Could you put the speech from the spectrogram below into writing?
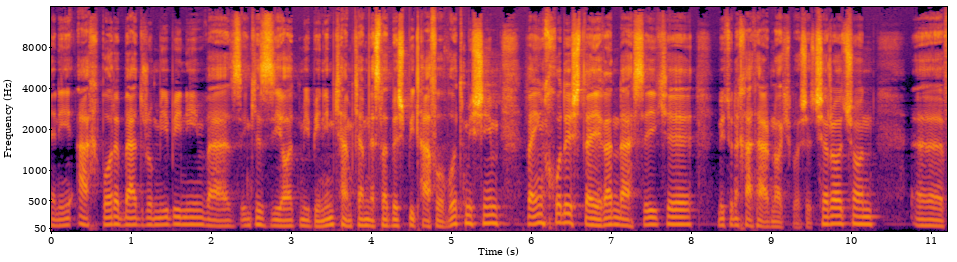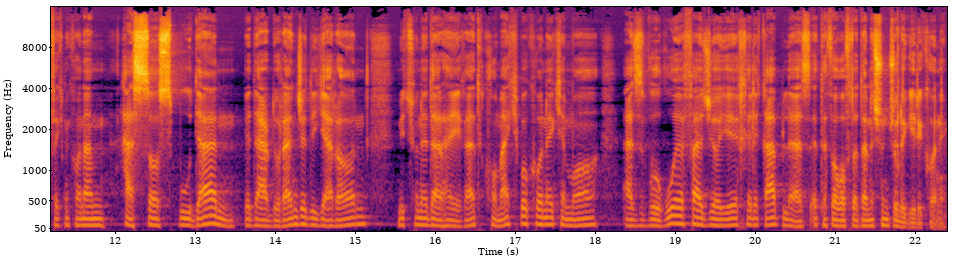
یعنی اخبار بد رو می‌بینیم و از اینکه زیاد می‌بینیم کم کم نسبت بهش بی تفاوت میشیم و این خودش دقیقا لحظه ای که می‌تونه خطرناک باشه. چرا؟ چون فکر می‌کنم حساس بودن به درد و رنج دیگران می‌تونه در حقیقت کمک بکنه که ما از وقوع فجایع خیلی قبل از اتفاق افتادنشون جلوگیری کنیم.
